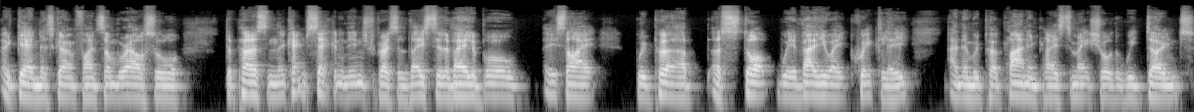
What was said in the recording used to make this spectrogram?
again, let's go and find somewhere else. Or the person that came second in the interview process, are they still available? It's like we put a, a stop, we evaluate quickly, and then we put a plan in place to make sure that we don't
